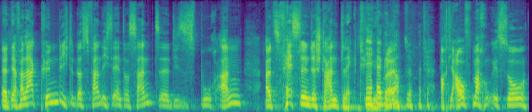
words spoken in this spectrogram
Äh, der Verlag kündigt, und das fand ich sehr interessant, äh, dieses Buch an als fesselnde Strandlektüre. Ja, genau. Auch die Aufmachung ist so,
